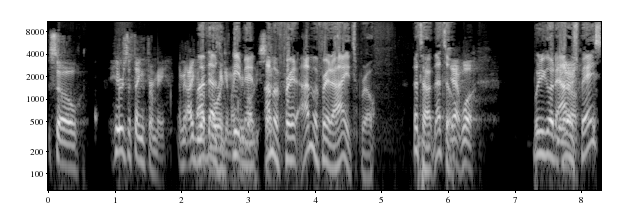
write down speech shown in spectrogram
so here's the thing for me. I mean, I grew up in Oregon. Feet, like man. I'm afraid. I'm afraid of heights, bro. That's a. That's a. Yeah. Well. Where do you go to outer space?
